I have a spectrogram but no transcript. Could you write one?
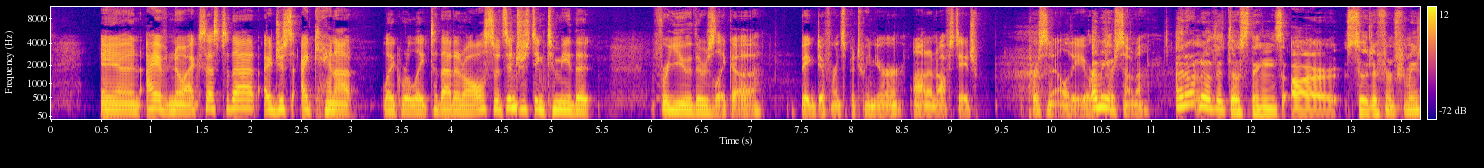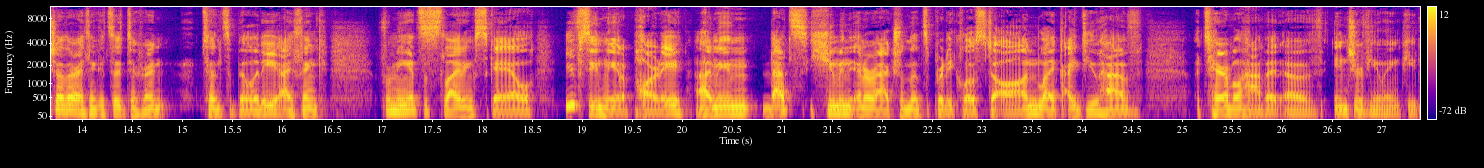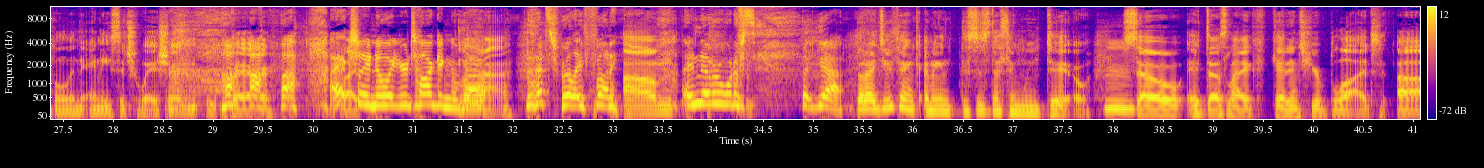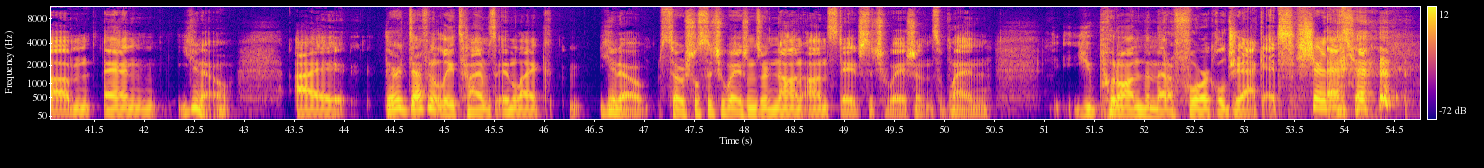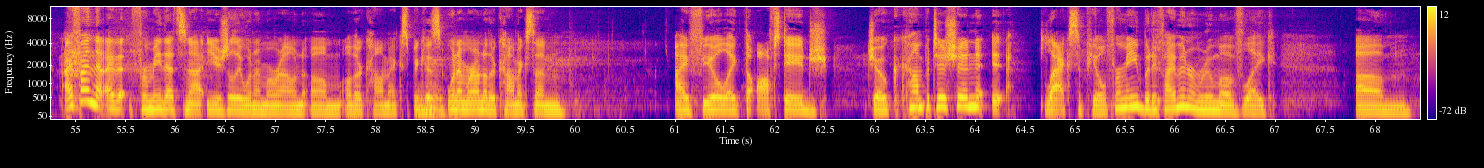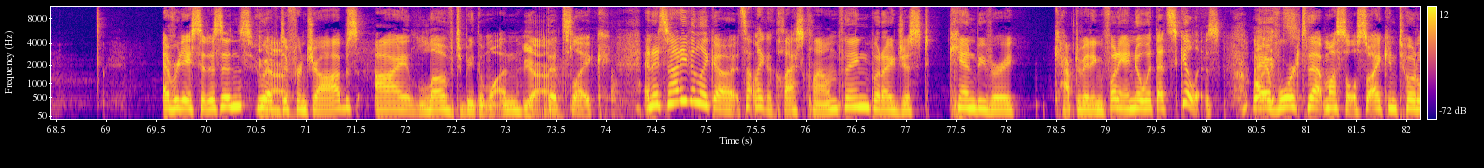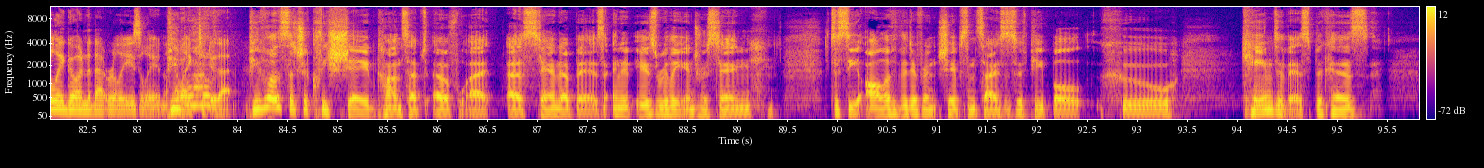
and I have no access to that. I just I cannot like relate to that at all. So it's interesting to me that for you, there's like a big difference between your on and off stage personality or mean- persona. I don't know that those things are so different from each other. I think it's a different sensibility. I think for me, it's a sliding scale. You've seen me at a party. I mean, that's human interaction that's pretty close to on. Like, I do have a terrible habit of interviewing people in any situation where. I actually know what you're talking about. Yeah. That's really funny. Um, I never would have. said yeah. But I do think, I mean, this is the thing we do. Hmm. So it does like get into your blood. Um, and, you know, I, there are definitely times in like, you know, social situations or non on stage situations when you put on the metaphorical jacket. Sure, that's true. I find that I, for me, that's not usually when I'm around um, other comics because Mm-hmm. when I'm around other comics, then I feel like the offstage joke competition it lacks appeal for me. But if I'm in a room of like um, everyday citizens who Yeah. have different jobs, I love to be the one Yeah. that's like, and it's not even like a, it's not like a class clown thing, but I just can be very captivating and funny. I know what that skill is. I have worked that muscle, so I can totally go into that really easily, and I like to do that. People have such a cliched concept of what a stand up is. And it is really interesting to see all of the different shapes and sizes of people who came to this because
